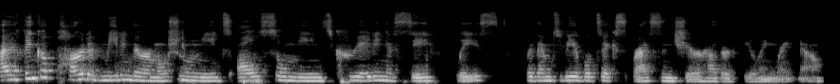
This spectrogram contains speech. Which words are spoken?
I think a part of meeting their emotional needs also means creating a safe place for them to be able to express and share how they're feeling right now.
